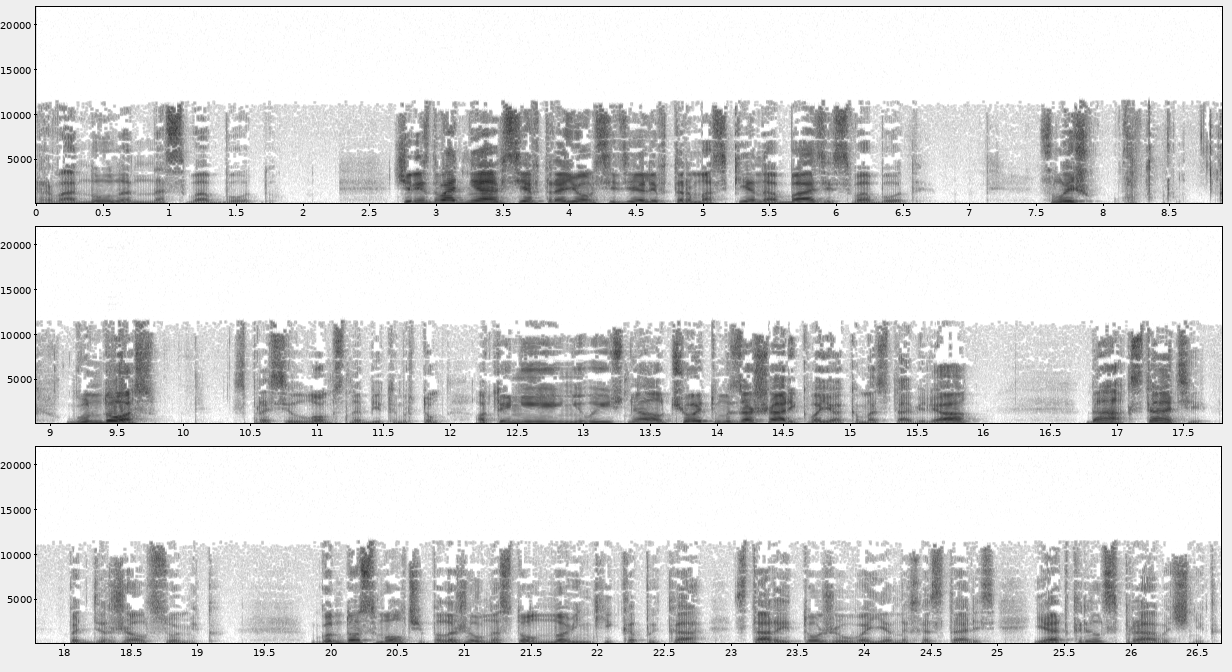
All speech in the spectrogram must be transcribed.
рванула на свободу. Через два дня все втроем сидели в тормозке на базе свободы. — Слышь, Гундос, — спросил Лом с набитым ртом, — а ты не, не выяснял, что это мы за шарик вояком оставили, а? — Да, кстати, — поддержал Сомик. Гундос молча положил на стол новенький КПК, старые тоже у военных остались, и открыл справочник.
